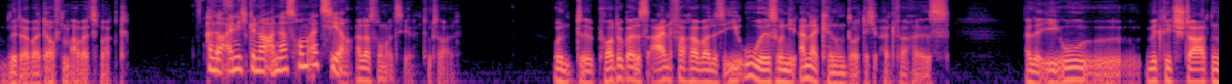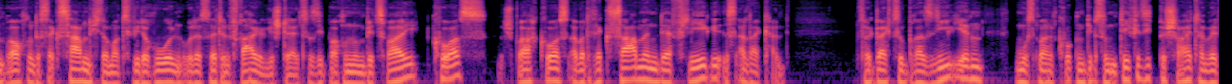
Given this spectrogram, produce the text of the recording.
Mitarbeiter auf dem Arbeitsmarkt. Also eigentlich genau andersrum als hier. Genau, andersrum als hier, total. Und äh, Portugal ist einfacher, weil es EU ist und die Anerkennung deutlich einfacher ist. Alle EU-Mitgliedstaaten brauchen das Examen nicht nochmal zu wiederholen oder es wird in Frage gestellt. Also sie brauchen nur einen B2-Kurs, Sprachkurs, aber das Examen der Pflege ist anerkannt. Im Vergleich zu Brasilien muss man gucken, gibt es einen Defizitbescheid, haben wir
